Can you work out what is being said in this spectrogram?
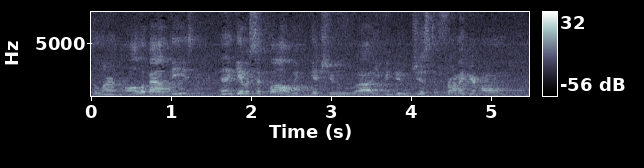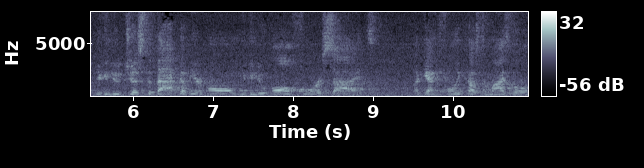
to learn all about these, and then give us a call. We can get you, uh, you can do just the front of your home, you can do just the back of your home, you can do all four sides. Again, fully customizable,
